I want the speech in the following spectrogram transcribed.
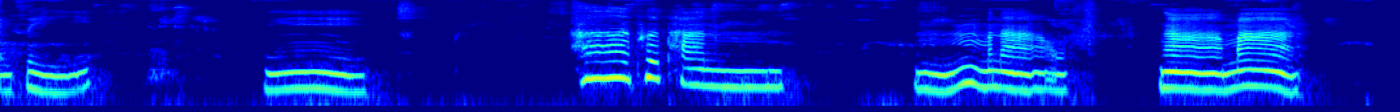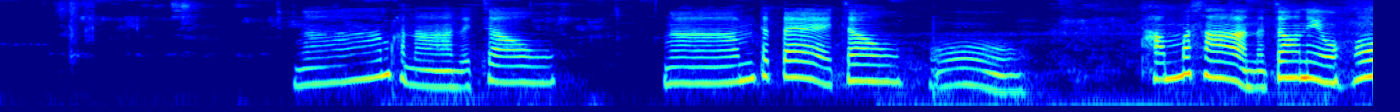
งสี นี่ห้าพืชพันธุ์อืมมะนาว งามมาก งามขนาดเลยเจ้า งามแต่แต่เจ้า โอ้ธรรมชาตินะเจ้าเนี่ยโอ้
